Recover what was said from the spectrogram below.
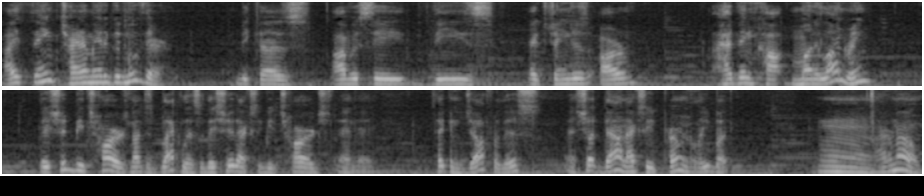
I think China made a good move there because obviously these exchanges are had been caught money laundering. They should be charged, not just blacklisted. They should actually be charged and, taken to jail for this and shut down actually permanently. But mm, I don't know.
